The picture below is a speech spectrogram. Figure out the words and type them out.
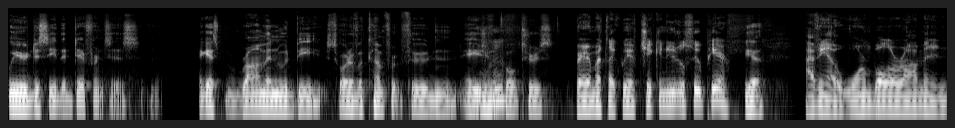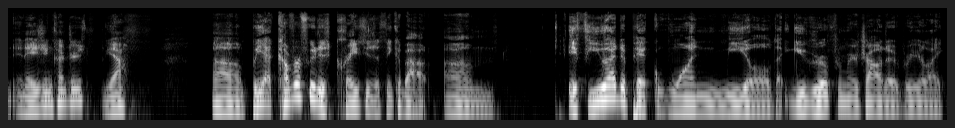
weird to see the differences. I guess ramen would be sort of a comfort food in Asian Mhm. cultures. Very much like we have chicken noodle soup here. Yeah. Having a warm bowl of ramen in, in Asian countries, yeah. Uh, but yeah, comfort food is crazy to think about. Um, if you had to pick one meal that you grew up from your childhood where you're like,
